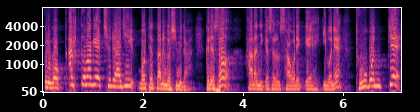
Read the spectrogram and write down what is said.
그리고 깔끔하게 처리하지 못했다는 것입니다. 그래서 하나님께서는 사울에게 이번에 두 번째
